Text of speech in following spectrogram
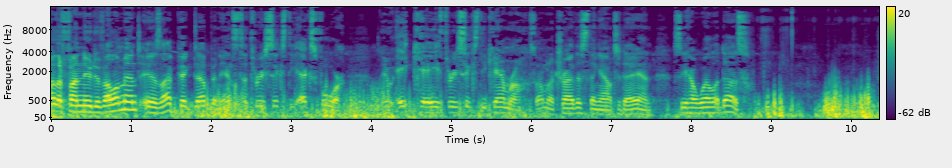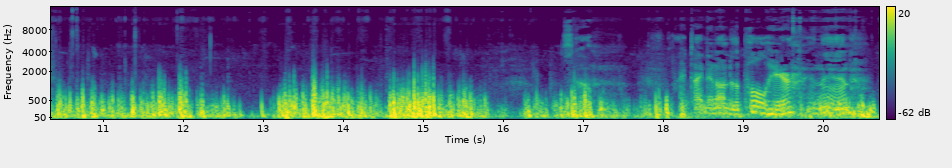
Another fun new development is I picked up an Insta360 X4, new 8K 360 camera. So I'm gonna try this thing out today and see how well it does. So I tighten it onto the pole here and then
